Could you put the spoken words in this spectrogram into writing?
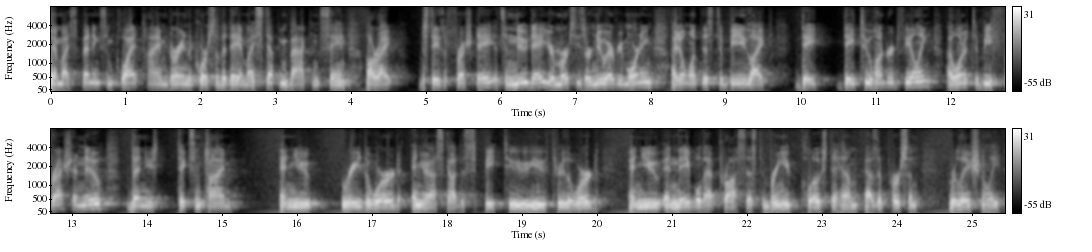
Am I spending some quiet time during the course of the day? Am I stepping back and saying, all right, this day's a fresh day, it's a new day, your mercies are new every morning. I don't want this to be like day day 200 feeling. I want it to be fresh and new. Then you take some time and you read the Word and you ask God to speak to you through the Word, and you enable that process to bring you close to Him as a person relationally.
